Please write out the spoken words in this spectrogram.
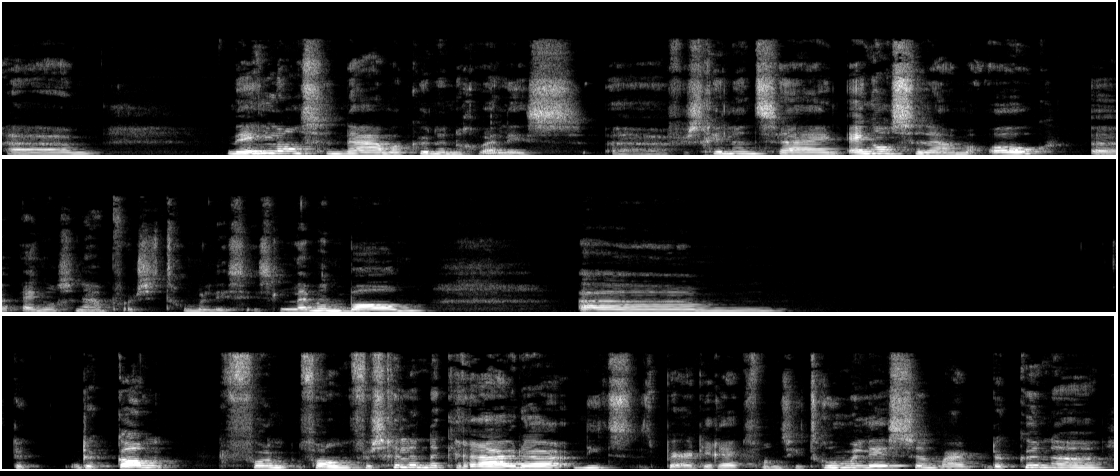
Ehm, Nederlandse namen kunnen nog wel eens uh, verschillend zijn. Engelse namen ook. Uh, Engelse naam voor citroenmeliss is lemon balm. Um, er, kan van, van, verschillende kruiden, niet per direct van citroenmelissen, maar er kunnen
